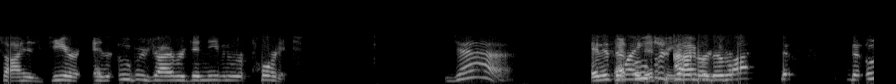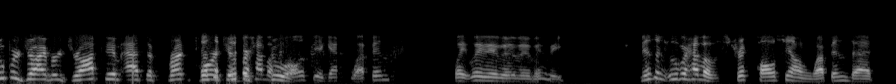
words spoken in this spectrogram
saw his gear, and the Uber driver didn't even report it. Yeah, and it's the like Uber don't driver know, dropped the, the Uber driver dropped him at the front Doesn't porch of Uber the have a policy against weapons? Wait, wait, wait, wait, wait, wait, wait. Doesn't Uber have a strict policy on weapons that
